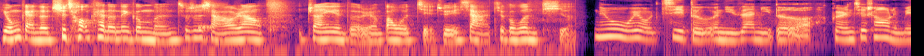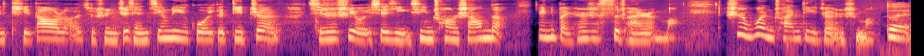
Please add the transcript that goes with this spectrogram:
勇敢的去敲开的那个门，就是想要让专业的人帮我解决一下这个问题。因为我有记得你在你的个人介绍里面提到了，就是你之前经历过一个地震，其实是有一些隐性创伤的。因为你本身是四川人嘛，是汶川地震是吗？对，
